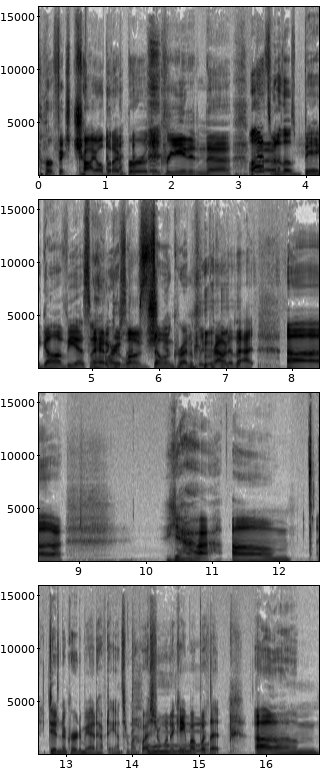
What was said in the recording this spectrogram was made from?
perfect child that I've birthed and created, and uh, Well, that's one of those big obvious. I had a good course I'm lunch. so Yeah. incredibly proud of that. Uh, yeah. Um, it didn't occur to me I'd have to answer my question when I came up with it. Um,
